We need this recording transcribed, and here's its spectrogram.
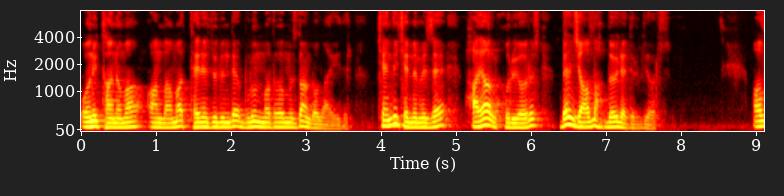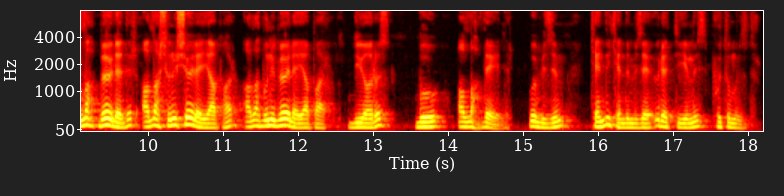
onu tanıma, anlama, tenezzülünde bulunmadığımızdan dolayıdır. Kendi kendimize hayal kuruyoruz. Bence Allah böyledir diyoruz. Allah böyledir, Allah şunu şöyle yapar, Allah bunu böyle yapar diyoruz. Bu Allah değildir. Bu bizim kendi kendimize ürettiğimiz putumuzdur.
